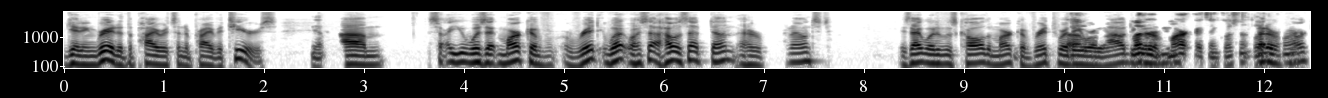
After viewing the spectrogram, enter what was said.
getting rid of the pirates and the privateers. Yep. Um, so you was it Mark of Writ? What was that? How was that done or pronounced? Is that what it was called? A Mark of Writ, where uh, they were allowed to letter of mark, I think, wasn't it? Letter, letter of mark.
